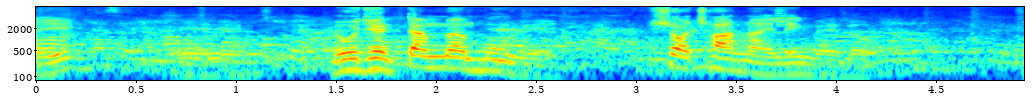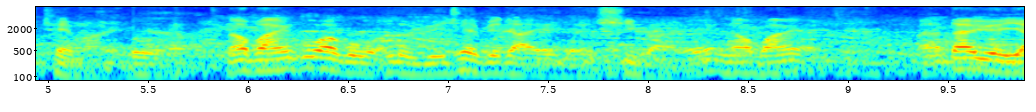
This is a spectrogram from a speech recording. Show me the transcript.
တွေဟိုလိုချင်တက်မှတ်မှုတွေရှော့ချနိုင်လိမ့်မယ်လို့ ထင်ပါတယ်။နောက်ပိုင်းကိုယ့်အကိုအဲ့လိုရွေးချက်ပြတာတွေလည်းရှိပါတယ်။နောက်ပိုင်းအသက်အရွယ်ရ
